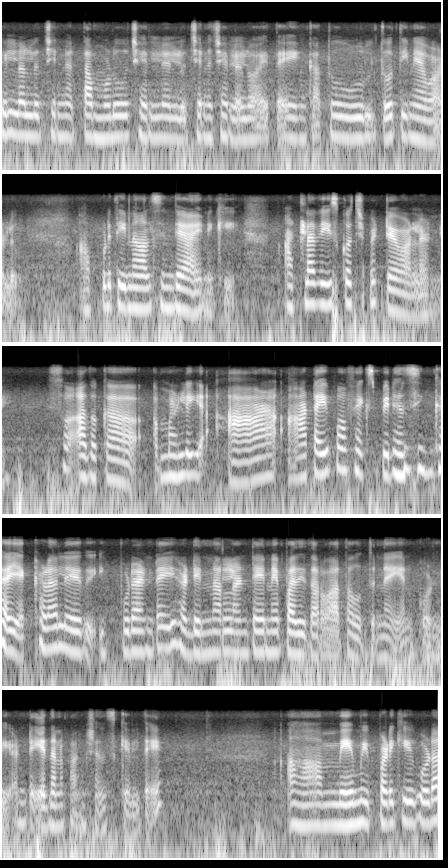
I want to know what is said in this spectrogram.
పిల్లలు చిన్న తమ్ముడు చెల్లెళ్ళు చిన్న చెల్లెలు అయితే ఇంకా తూలుతో తినేవాళ్ళు. అప్పుడు తినాల్సిందే ఆయనకి. అట్లా తీసుకొచ్చి పెట్టేవాళ్ళండి. సో అదొక మళ్ళీ ఆ ఆ టైప్ ఆఫ్ ఎక్స్పీరియన్స్ ఇంకా ఎక్కడా లేదు. ఇప్పుడంటే ఇక డిన్నర్లు అంటేనే పది తర్వాత అవుతున్నాయి అనుకోండి. అంటే ఏదైనా ఫంక్షన్స్కి వెళ్తే మేము ఇప్పటికీ కూడా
